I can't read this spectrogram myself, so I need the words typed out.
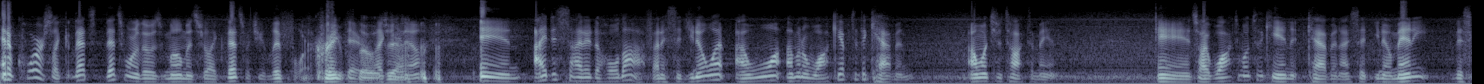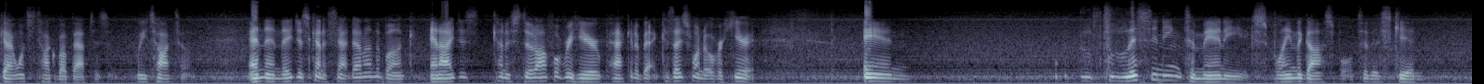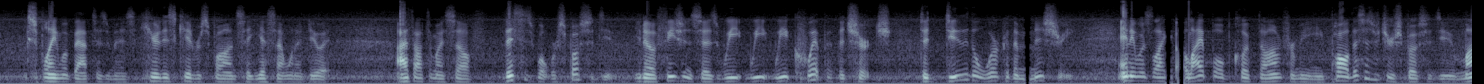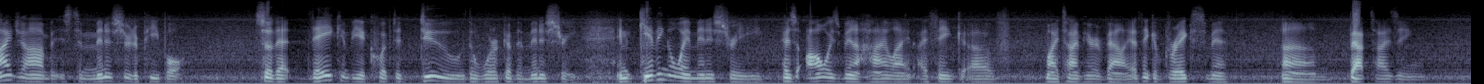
And of course, like that's that's one of those moments where like that's what you live for, crave right there, those, like yeah. you know. And I decided to hold off, and I said, "You know what? I want. I'm going to walk you up to the cabin. I want you to talk to Manny." And so I walked him up to the can- cabin. I said, "You know, Manny, this guy wants to talk about baptism. Will you talk to him?" And then they just kind of sat down on the bunk, and I just kind of stood off over here, packing a bag, because I just wanted to overhear it. And listening to Manny explain the gospel to this kid, explain what baptism is, hear this kid respond, say, Yes, I want to do it. I thought to myself, this is what we're supposed to do. You know, Ephesians says we, we, we equip the church to do the work of the ministry. And it was like a light bulb clicked on for me. Paul, this is what you're supposed to do. My job is to minister to people so that they can be equipped to do the work of the ministry. And giving away ministry has always been a highlight, I think, of my time here at Valley. I think of Greg Smith um, baptizing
